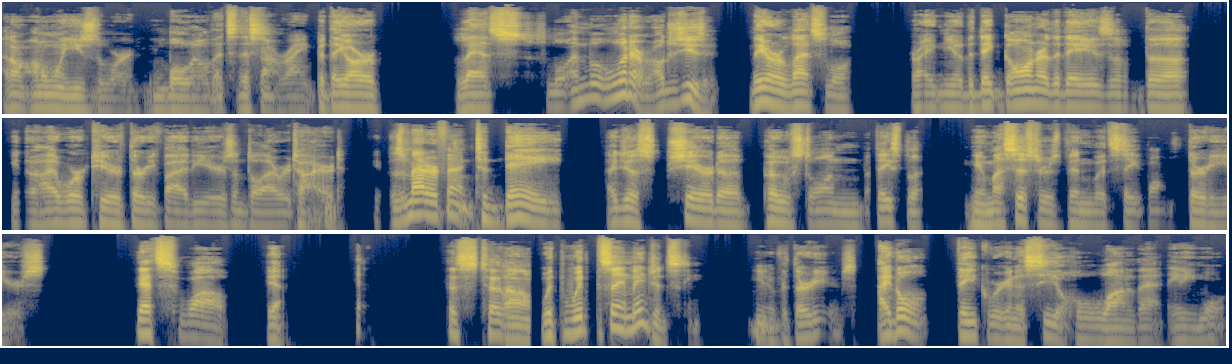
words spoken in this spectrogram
I don't I don't want to use the word loyal. That's that's not right. But they are less loyal. Whatever. I'll just use it. They are less loyal, right? You know, the day gone are the days of the you know I worked here 35 years until I retired. As a matter of fact, today I just shared a post on Facebook. You know, my sister's been with State Farm 30 years. That's wow. Yeah. That's totally um, with with the same agency, you know, for 30 years. I don't think we're going to see a whole lot of that anymore.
